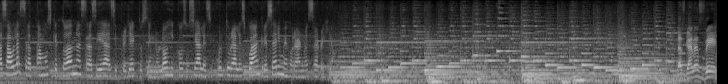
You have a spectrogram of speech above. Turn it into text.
Las aulas tratamos que todas nuestras ideas y proyectos tecnológicos, sociales y culturales puedan crecer y mejorar nuestra región. Las ganas de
